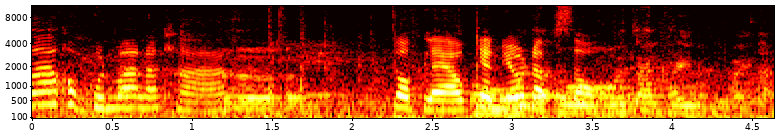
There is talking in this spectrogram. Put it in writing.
มากขอบคุณมากนะคะ เออจบแล้วเกียรตินิยมอันดับสองโจ้างใครถือไปนะ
